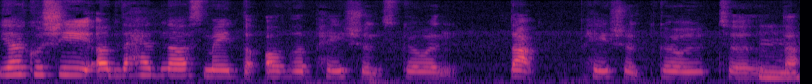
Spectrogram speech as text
Yeah, because she, um, the head nurse made the other patients go and that patient go to Mm. the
